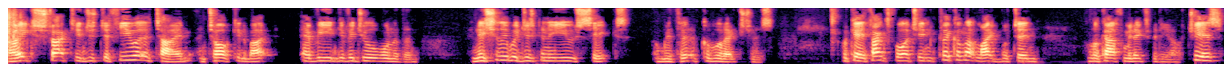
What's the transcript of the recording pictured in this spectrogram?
or extracting just a few at a time and talking about every individual one of them. Initially, we're just going to use six and with a couple of extras. Okay, thanks for watching. Click on that like button and look out for my next video. Cheers.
